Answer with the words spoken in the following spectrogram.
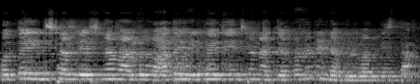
కొత్త ఇన్స్టాల్ చేసినా వాళ్ళు పాత రిపేర్ చేయించినా నాకు చెప్పండి నేను డబ్బులు పంపిస్తాను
